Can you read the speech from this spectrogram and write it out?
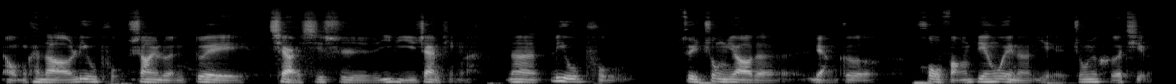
那我们看到利物浦上一轮对切尔西是一比一战平了。那利物浦最重要的两个后防边卫呢，也终于合体了。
